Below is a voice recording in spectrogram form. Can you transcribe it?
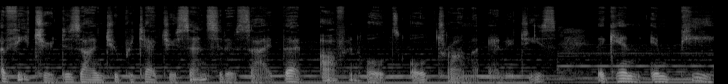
a feature designed to protect your sensitive side that often holds old trauma energies that can impede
